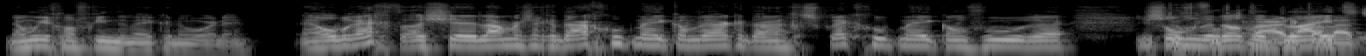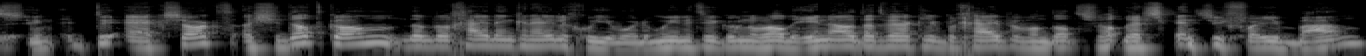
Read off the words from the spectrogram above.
Daar moet je gewoon vrienden mee kunnen worden. En oprecht, als je, laat maar zeggen, daar goed mee kan werken, daar een gesprek goed mee kan voeren, je zonder dat het leidt... Te- Exact. Als je dat kan, dan ga je denk ik een hele goede worden. Moet je natuurlijk ook nog wel de inhoud daadwerkelijk begrijpen, want dat is wel de essentie van je baan.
